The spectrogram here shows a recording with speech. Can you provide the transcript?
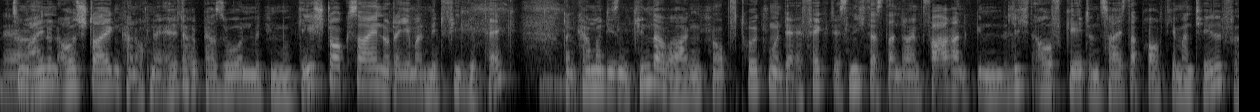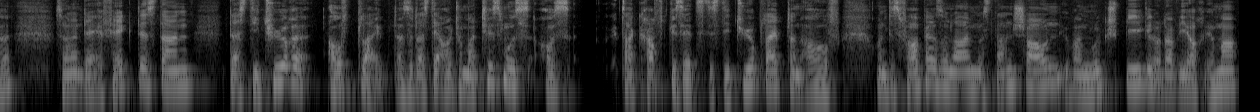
ja. Zum Ein- und Aussteigen kann auch eine ältere Person mit einem Gehstock sein oder jemand mit viel Gepäck. Dann kann man diesen Kinderwagenknopf drücken und der Effekt ist nicht, dass dann beim Fahrer ein Licht aufgeht und das heißt, da braucht jemand Hilfe, sondern der Effekt ist dann, dass die Türe aufbleibt. Also dass der Automatismus aus da Kraft gesetzt ist. Die Tür bleibt dann auf und das Fahrpersonal muss dann schauen, über einen Rückspiegel oder wie auch immer,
